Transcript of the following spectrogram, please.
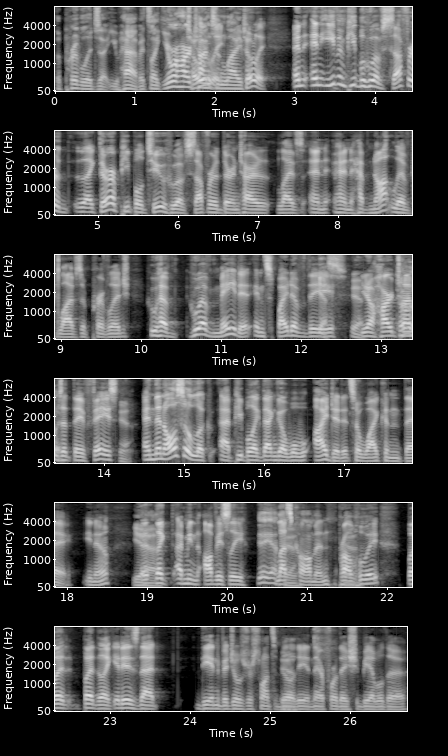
the privilege that you have. It's like your hard times in life. Totally. And and even people who have suffered, like there are people too who have suffered their entire lives and and have not lived lives of privilege, who have who have made it in spite of the Yes, yeah. you know hard times that they've faced. Yeah. And then also look at people like that and go, well, I did it, so why couldn't they? You know? Yeah. Like I mean, obviously, Yeah, yeah. less Yeah. common probably, but but like it is that the individual's responsibility, and therefore they should be able to,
